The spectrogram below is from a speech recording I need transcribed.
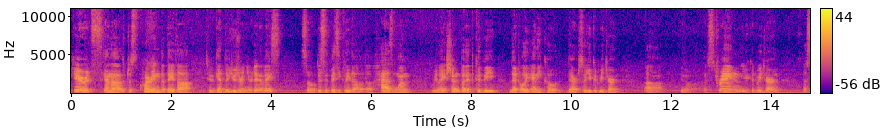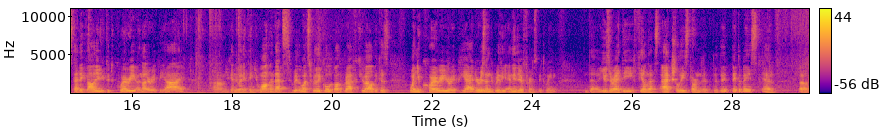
here it's kind of just querying the data to get the user in your database. So this is basically the, the has one relation, but it could be literally any code there. So you could return, uh, you know, a string. You could return a static value. You could query another API. Um, you can do anything you want, and that's really what's really cool about GraphQL because when you query your API, there isn't really any difference between the user ID field that's actually stored in the, the da- database and uh,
